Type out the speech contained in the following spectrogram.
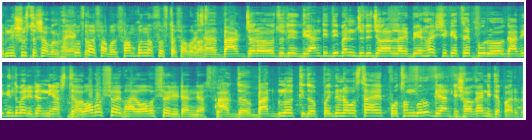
এমনি সুস্থ সবল ভাই সুস্থ সবল সম্পূর্ণ সুস্থ সবল আচ্ছা বাট জরা যদি গ্যারান্টি দিবেন যদি জরার লাই বের হয় সেক্ষেত্রে পুরো গাভি কিন্তু ভাই রিটার্ন নিয়ে আসতে হবে। অবশ্যই ভাই অবশ্যই রিটার্ন নিয়ে আসবে। আর বাটগুলো কিন্তু প্রেগনেন্ট অবস্থায় প্রথম গরু গ্যারান্টি সহকারে নিতে পারবে।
